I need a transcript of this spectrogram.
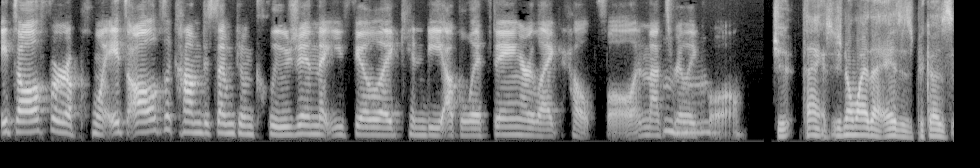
It's all for a point. It's all to come to some conclusion that you feel like can be uplifting or like helpful, and that's mm-hmm. really cool. Thanks. Do you know why that is? Is because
